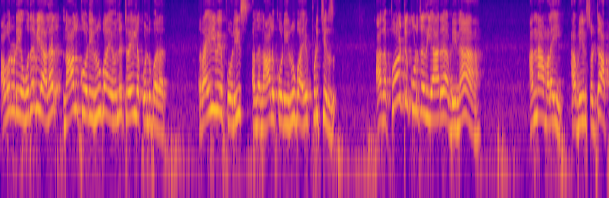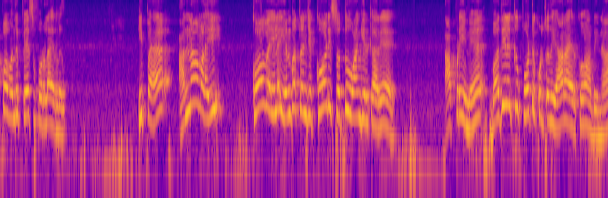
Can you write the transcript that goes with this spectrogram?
அவருடைய உதவியாளர் நாலு கோடி ரூபாயை வந்து ட்ரெயினில் கொண்டு போகிறார் ரயில்வே போலீஸ் அந்த நாலு கோடி ரூபாயை பிடிச்சிருது. அதை போட்டு கொடுத்தது யார் அப்படின்னா அண்ணாமலை அப்படின்னு சொல்லிட்டு அப்போ வந்து பேசு பொருளாக இருந்தது. இப்போ அண்ணாமலை கோவையில் எண்பத்தஞ்சு கோடி சொத்து வாங்கியிருக்காரு அப்படின்னு பதிலுக்கு போட்டு கொடுத்தது யாராக இருக்கும் அப்படின்னா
